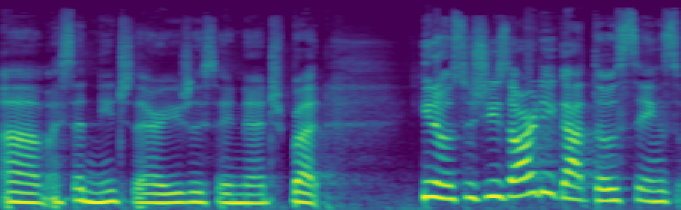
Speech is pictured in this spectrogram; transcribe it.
Um, I said niche there. I usually say niche, but you know, so she's already got those things.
